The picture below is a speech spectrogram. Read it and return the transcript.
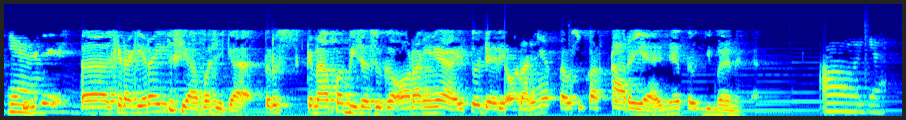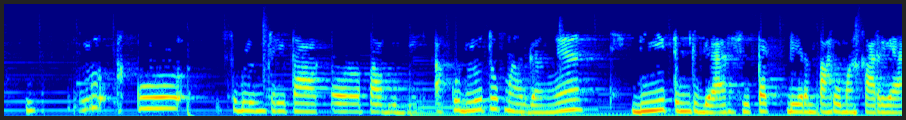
yeah. ini uh, kira-kira itu siapa sih kak? Terus kenapa bisa suka orangnya? Itu dari orangnya atau suka karyanya atau gimana kak? Oh ya, dulu aku sebelum cerita ke Pak Budi, aku dulu tuh magangnya di tim tiga arsitek di Rempah Rumah Karya.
